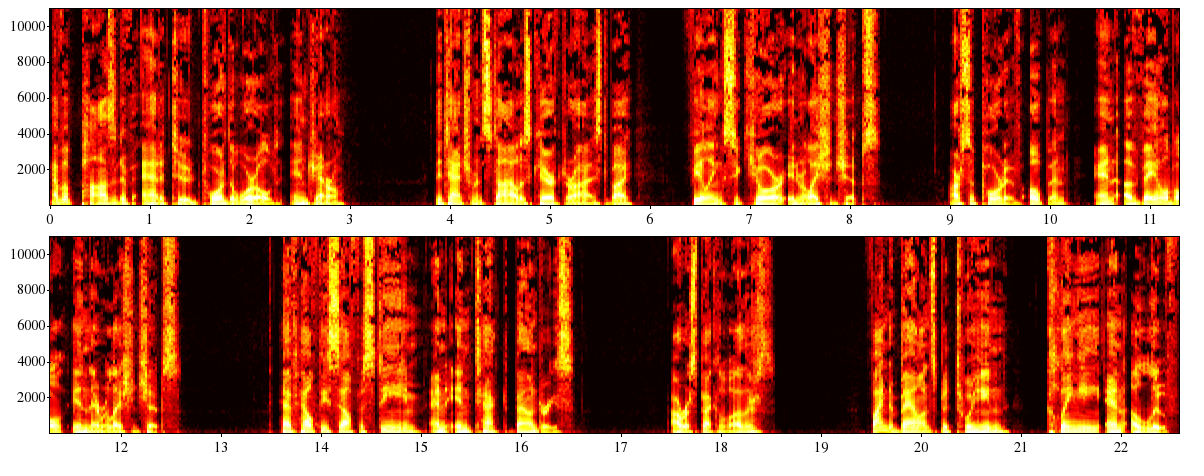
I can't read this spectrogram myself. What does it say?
have a positive attitude toward the world in general. The attachment style is characterized by feeling secure in relationships, are supportive, open, and available in their relationships, have healthy self esteem and intact boundaries, are respectful of others. Find a balance between clingy and aloof,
